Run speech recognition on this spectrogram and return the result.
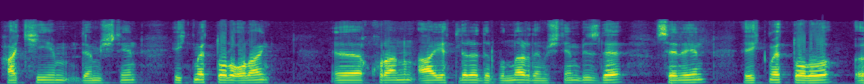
hakim demiştin. Hikmet dolu olan e, Kur'an'ın ayetleridir bunlar demiştin. Biz de senin hikmet dolu e,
